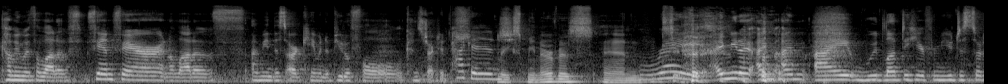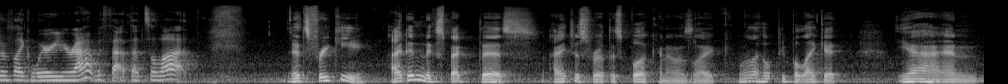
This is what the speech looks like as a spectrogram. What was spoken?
coming with a lot of fanfare and a lot of. I mean, this art came in a beautiful constructed package. Makes me nervous and Right. I mean, I, I'm, I'm, I would love to hear from you just sort of like where you're at with that. That's a lot. it's freaky. I didn't expect this. I just wrote this book and I was like, well, I hope people like it. Yeah, and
